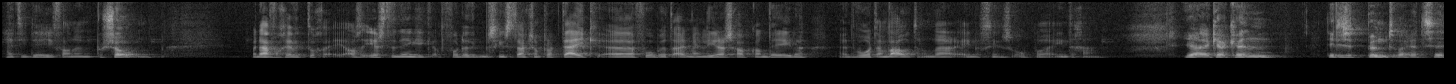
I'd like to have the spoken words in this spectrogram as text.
het idee van een persoon. Maar daarvoor geef ik toch als eerste, denk ik, voordat ik misschien straks een praktijkvoorbeeld uit mijn leraarschap kan delen, het woord aan Wouter om daar enigszins op uh, in te gaan. Ja, ik herken, dit is het punt waar het uh,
